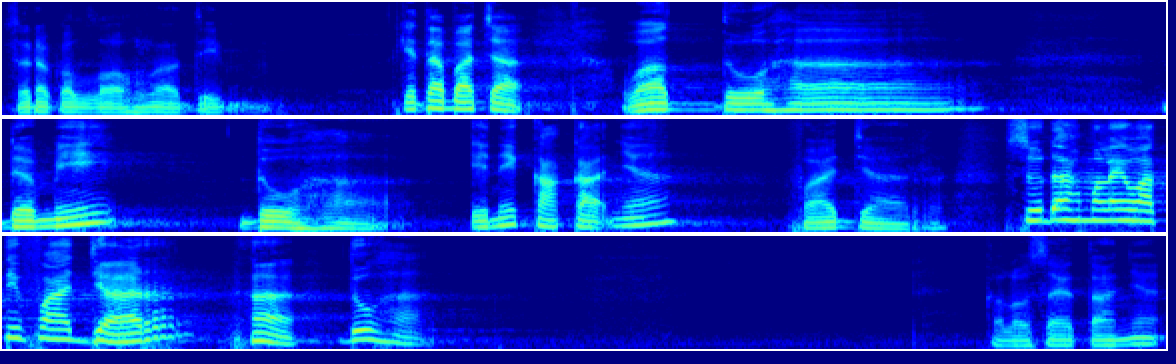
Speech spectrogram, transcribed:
صدق الله العظيم Kita baca wadduha demi duha. Ini kakaknya fajar. Sudah melewati fajar, ha, duha. Kalau saya tanya,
